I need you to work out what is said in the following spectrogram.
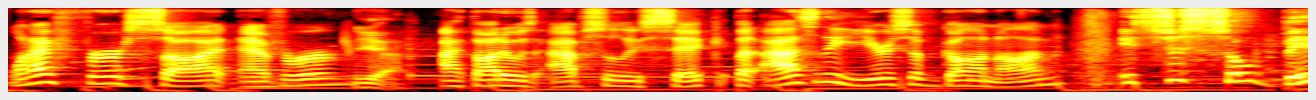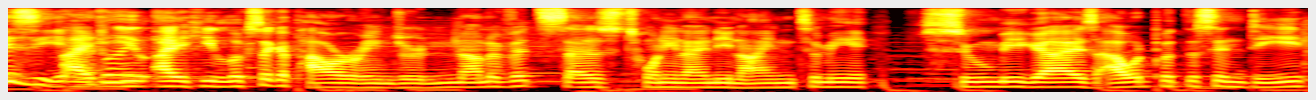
when I first saw it ever, Yeah. I thought it was absolutely sick. But as the years have gone on, it's just so busy. I, I, he, I, he looks like a Power Ranger. None of it says 2099 to me. Sue me, guys. I would put this in D.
